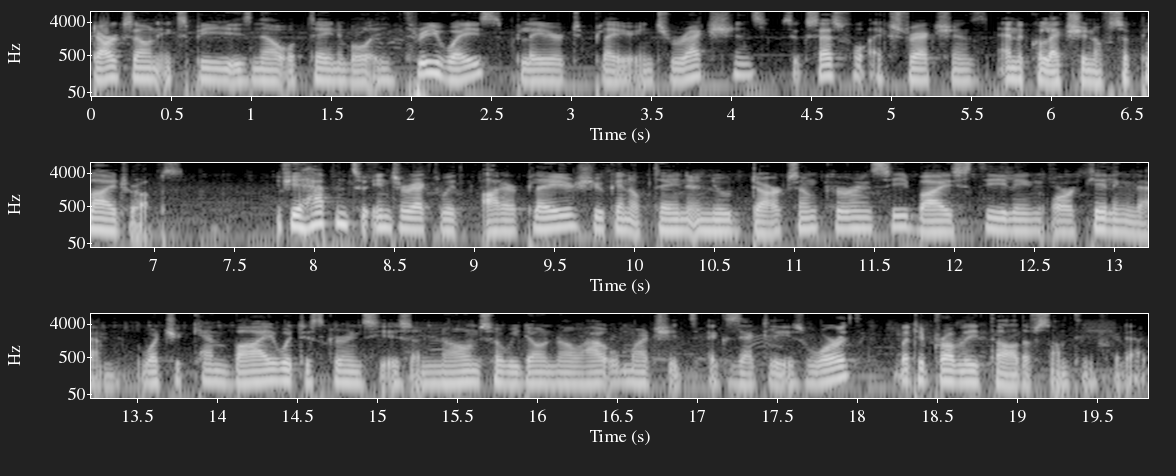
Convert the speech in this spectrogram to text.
Dark Zone XP is now obtainable in three ways, player-to-player -player interactions, successful extractions and a collection of supply drops. If you happen to interact with other players, you can obtain a new Dark Zone currency by stealing or killing them. What you can buy with this currency is unknown, so we don't know how much it exactly is worth, but they probably thought of something for that.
